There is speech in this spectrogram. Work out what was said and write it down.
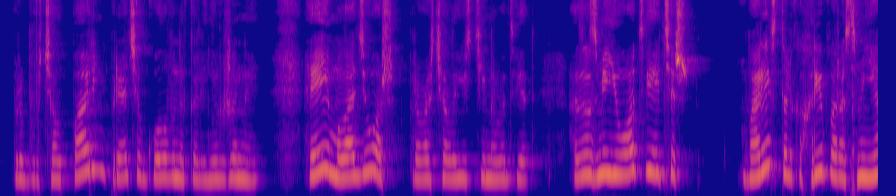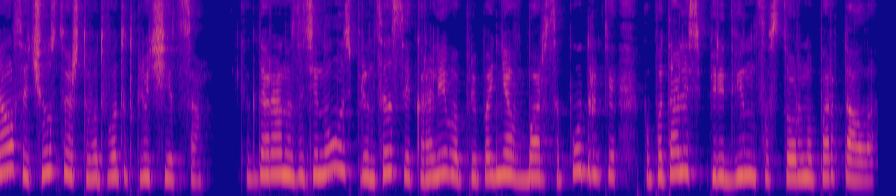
— пробурчал парень, пряча голову на коленях жены. «Эй, молодежь!» — проворчала Юстина в ответ. «А за змею ответишь!» Борис только хрипло рассмеялся, чувствуя, что вот-вот отключится. Когда рана затянулась, принцесса и королева, приподняв Барса под руки, попытались передвинуться в сторону портала,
